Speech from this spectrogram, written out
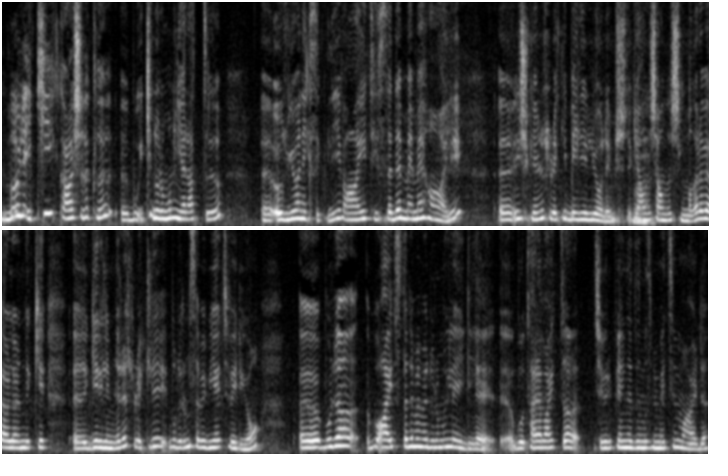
Böyle iki karşılıklı e, bu iki durumun yarattığı e, özgüven eksikliği ve ait hissedememe hali e, ilişkilerini sürekli belirliyor demiştik. Evet. Yanlış anlaşılmalara ve aralarındaki e, gerilimlere sürekli bu durum sebebiyet veriyor. E, burada bu ait hissedememe durumuyla ilgili e, bu Terabyte'da çevirip yayınladığımız bir metin vardı.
